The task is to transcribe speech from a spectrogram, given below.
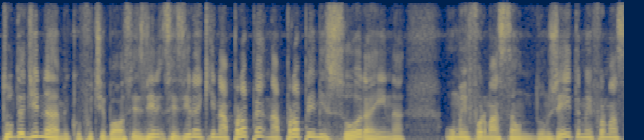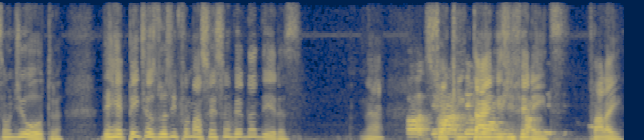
tudo é dinâmico o futebol. Vocês viram, vocês viram aqui na própria, na própria emissora, aí, na, uma informação de um jeito e uma informação de outra. De repente, as duas informações são verdadeiras. Né? Só uma, que em times diferentes. Fala aí.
